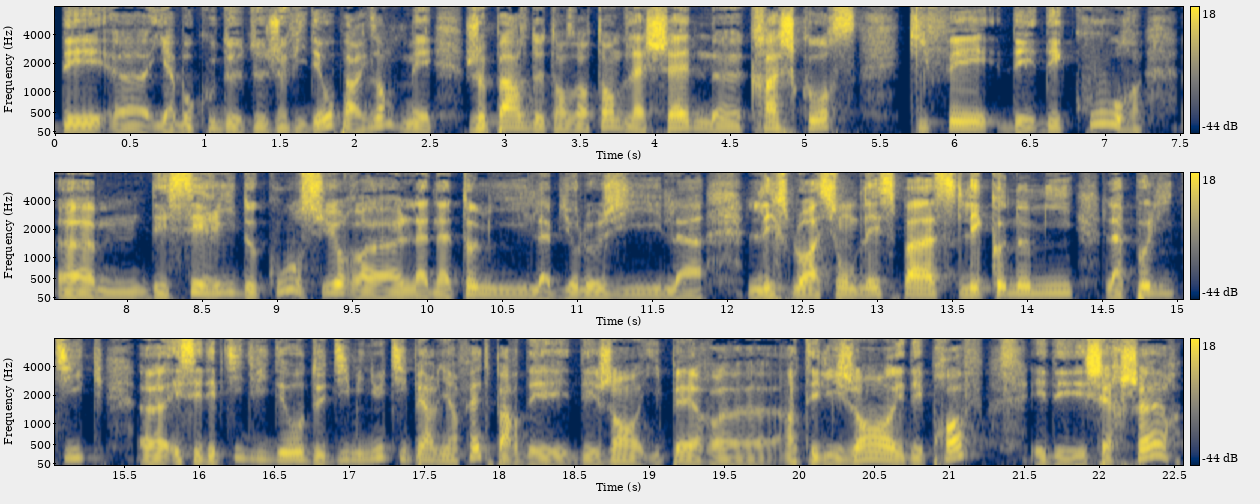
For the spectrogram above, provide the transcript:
des. Euh, il y a beaucoup de, jeux vidéo, par exemple, mais je parle de temps en temps de la chaîne euh, Crash Course qui fait des, des cours, euh, des séries de cours sur l'anatomie, la biologie, la l'exploration de l'espace, l'économie, la politique. et c'est des petites vidéos de 10 minutes hyper bien faites par des, des gens hyper intelligents et des profs et des chercheurs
